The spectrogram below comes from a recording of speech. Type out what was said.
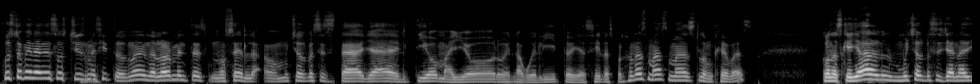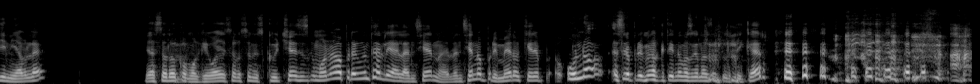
Justo viene de esos chismecitos, ¿no? Y normalmente, no sé, la- muchas veces está ya el tío mayor o el abuelito y así, las personas más, más longevas, con las que ya muchas veces ya nadie ni habla. Ya solo como que igual solo son escuchas, es como, no, pregúntale al anciano. El anciano primero quiere, uno, es el primero que tiene más ganas de platicar. Ajá.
